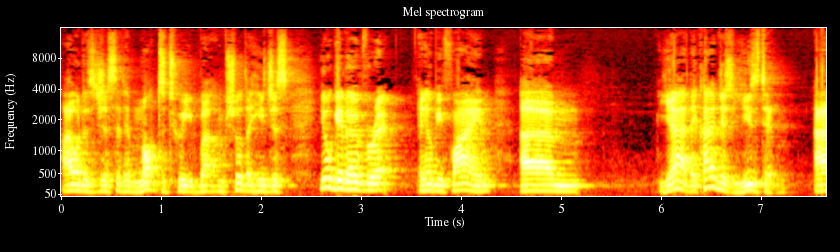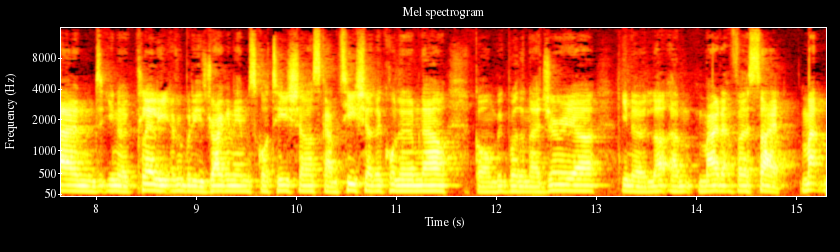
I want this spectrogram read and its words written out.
I would have suggested him not to tweet, but I'm sure that he just he'll get over it and he'll be fine. Um, yeah, they kind of just used him. And, you know, clearly everybody's dragging him, Scottisha, Scamtisha, they're calling him now, go on Big Brother Nigeria, you know, um, Married at First Sight. Ma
